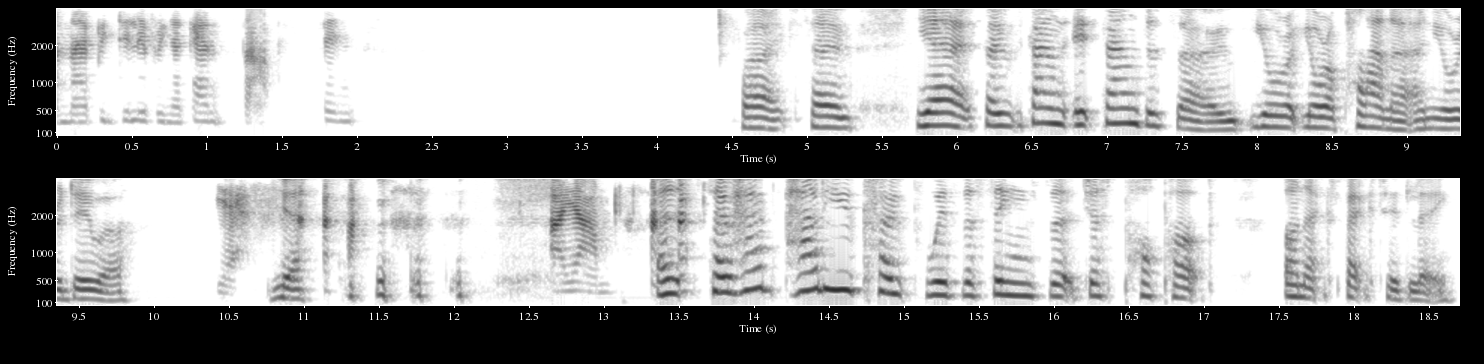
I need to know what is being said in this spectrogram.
and they've been delivering against that since. Right. So, yeah. So, sound it sounds as though you're you're a planner and you're a doer. Yes. Yeah. I am and so how how do you cope with the things that just pop up unexpectedly?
